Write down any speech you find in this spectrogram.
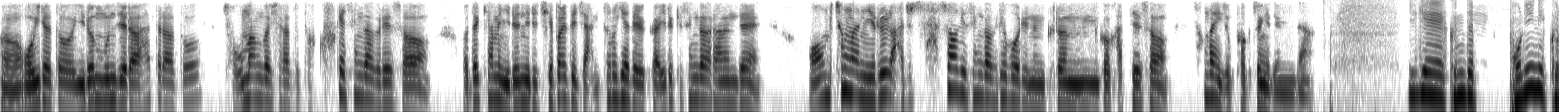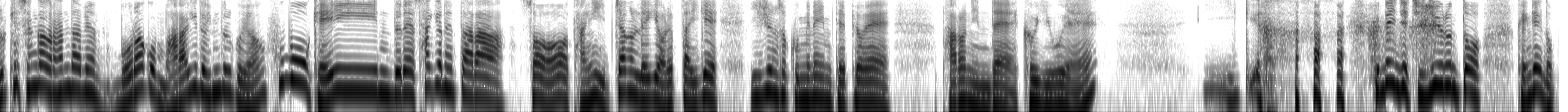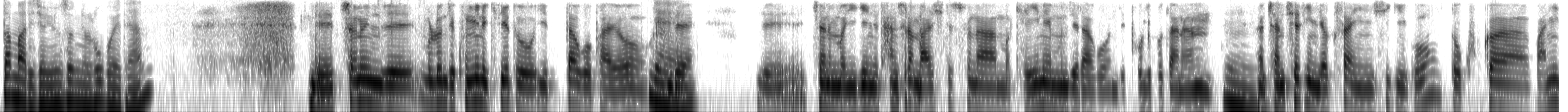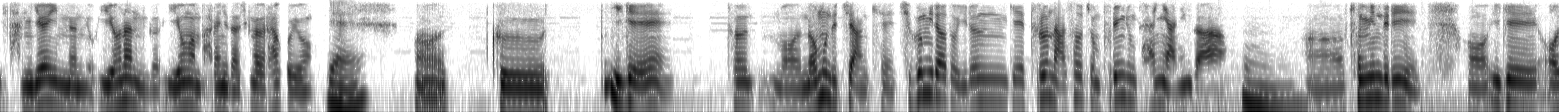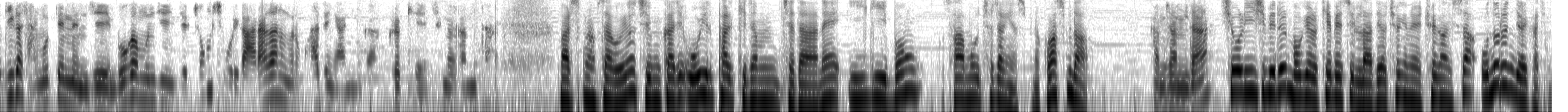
어, 오히려 더 이런 문제라 하더라도 조그만 것이라도 더 크게 생각을 해서 어떻게 하면 이런 일이 재발되지 않도록 해야 될까 이렇게 생각을 하는데 엄청난 일을 아주 사소하게 생각을 해버리는 그런 것 같아서 상당히 좀 걱정이 됩니다. 이게 근데 본인이 그렇게 생각을 한다면 뭐라고 말하기도 힘들고요. 후보 개인들의 사견에 따라서 당이 입장을 내기 어렵다. 이게 이준석 국민의힘 대표의 발언인데 그 이후에 이게 근데 이제 지지율은 또 굉장히 높단 말이죠. 윤석열 후보에 대한. 네, 저는 이제 물론 이제 국민의 기대도 있다고 봐요. 그런데 네. 이제 저는 뭐 이게 이제 단순한 말 실수나 뭐 개인의 문제라고 이제 보기보다는 음. 전체적인 역사 인식이고 또 국가관이 담겨 있는 위험한 그 위험한 발언이다 생각을 하고요. 예. 어그 이게 뭐 너무 늦지 않게 지금이라도 이런 게 드러나서 좀 불행 중 다행이 아닌가. 음. 어, 국민들이 어, 이게 어디가 잘못됐는지 뭐가 문제인지 조금씩 우리가 알아가는 그런 과정이 아닌가 그렇게 생각을 합니다. 말씀 감사하고요. 지금까지 5.18 기념재단의 이기봉 사무처장이었습니다. 고맙습니다. 감사합니다. 10월 21일 목요일 KBS 일라디오 최경영의 최강시사 오늘은 여기까지입니다.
